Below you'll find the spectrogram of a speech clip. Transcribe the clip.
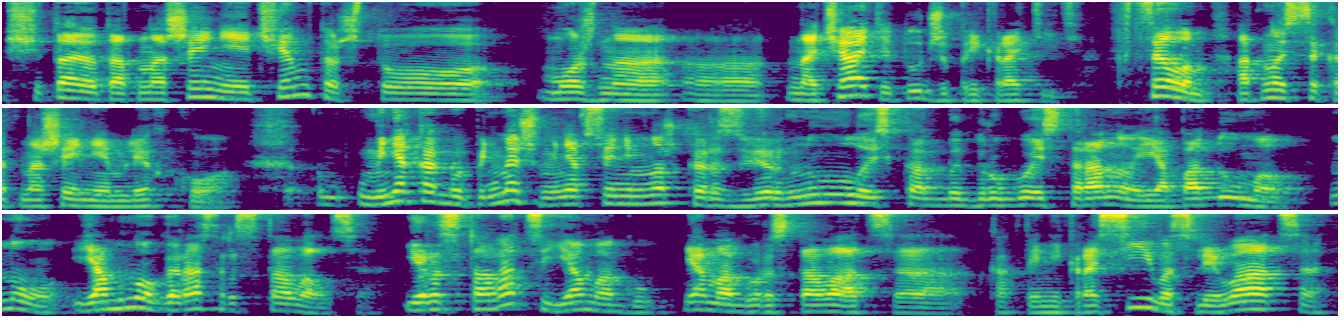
считают отношения чем-то, что можно э, начать и тут же прекратить. В целом относится к отношениям легко. У меня как бы, понимаешь, у меня все немножко развернулось как бы другой стороной. Я подумал, ну, я много раз расставался. И расставаться я могу. Я могу расставаться как-то некрасиво, сливаться.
